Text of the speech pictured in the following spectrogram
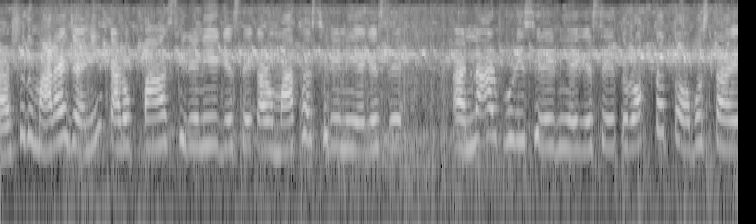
আর শুধু মারাই যায়নি, কারও পা ছিঁড়ে নিয়ে গেছে, কারও মাথা ছিঁড়ে নিয়ে গেছে, আর নার ভুড়ি ছিঁড়ে নিয়ে গেছে। তো রক্তাক্ত অবস্থায়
